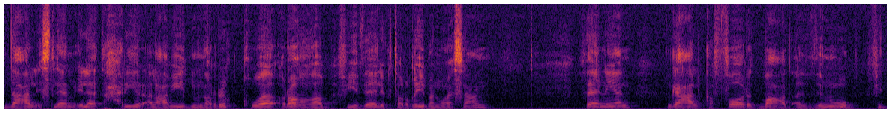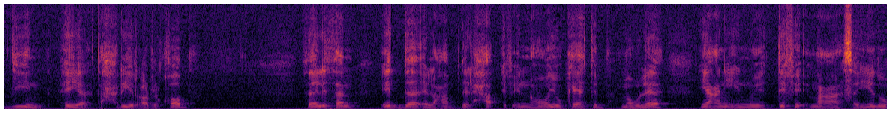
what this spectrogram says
دعا الإسلام إلى تحرير العبيد من الرق ورغب في ذلك ترغيبا واسعا. ثانيا جعل كفارة بعض الذنوب في الدين هي تحرير الرقاب. ثالثا إدى العبد الحق في إن هو يكاتب مولاه يعني إنه يتفق مع سيده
